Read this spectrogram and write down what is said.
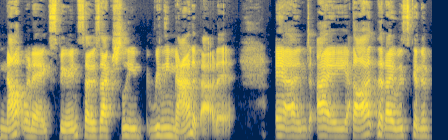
not what I experienced. I was actually really mad about it. And I thought that I was going to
